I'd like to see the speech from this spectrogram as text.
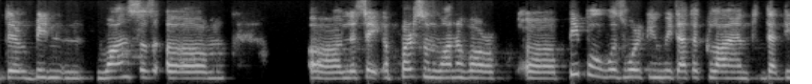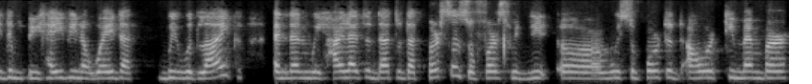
there have been once, um, uh, let's say, a person, one of our uh, people was working with at a client that didn't behave in a way that we would like, and then we highlighted that to that person. So first, we did, uh, we supported our team member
